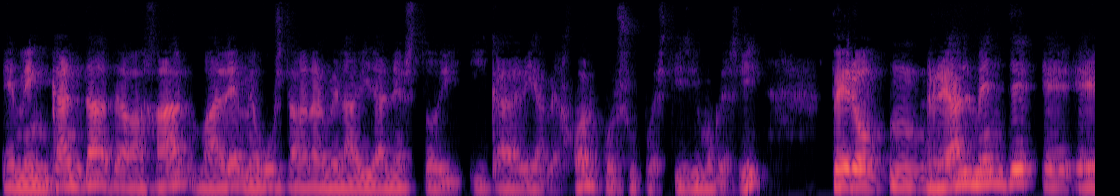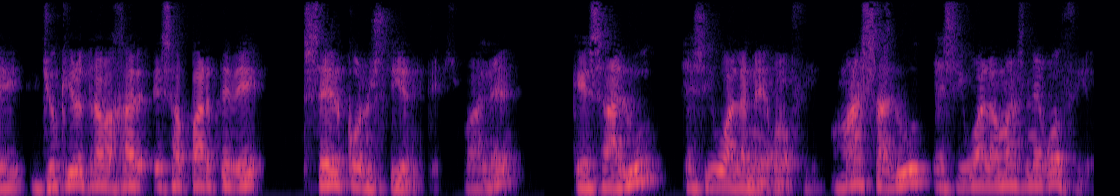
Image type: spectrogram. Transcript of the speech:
eh, me encanta trabajar, ¿vale? Me gusta ganarme la vida en esto y, cada día mejor, por supuestísimo que sí, pero mm, realmente eh, eh, yo quiero trabajar esa parte de ser conscientes, ¿vale? Que salud es igual a negocio, más salud es igual a más negocio.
